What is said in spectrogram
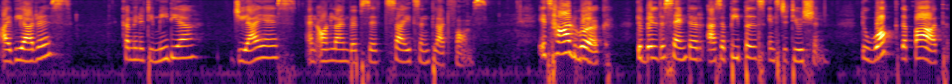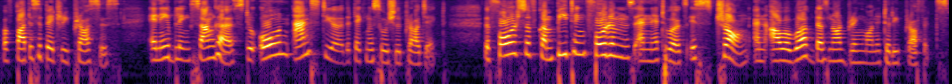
IVRS, community media, GIS, and online website sites and platforms. It's hard work to build the center as a people's institution, to walk the path of participatory process, enabling Sanghas to own and steer the technosocial project. The force of competing forums and networks is strong, and our work does not bring monetary profits.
